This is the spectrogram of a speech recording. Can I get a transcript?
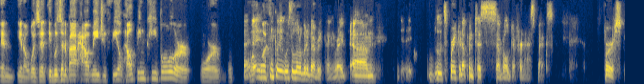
and you know, was it was it about how it made you feel helping people, or or? I, I think it was a little bit of everything, right? Um, let's break it up into several different aspects. First,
